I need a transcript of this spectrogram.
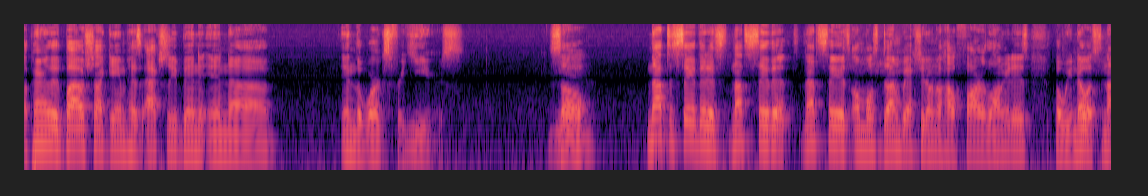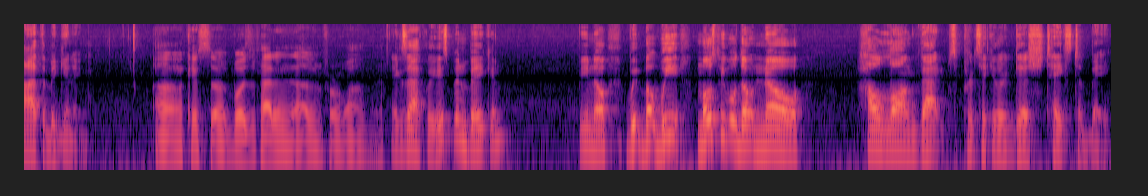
Apparently, the Bioshock game has actually been in uh, in the works for years. So, Yeah. not to say that it's not to say that not to say it's almost done. We actually don't know how far along it is, but we know it's not at the beginning. Oh, okay. So boys have had it in the oven for a while, man. Exactly, it's been baking. You know, we, but we most people don't know how long that particular dish takes to bake.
